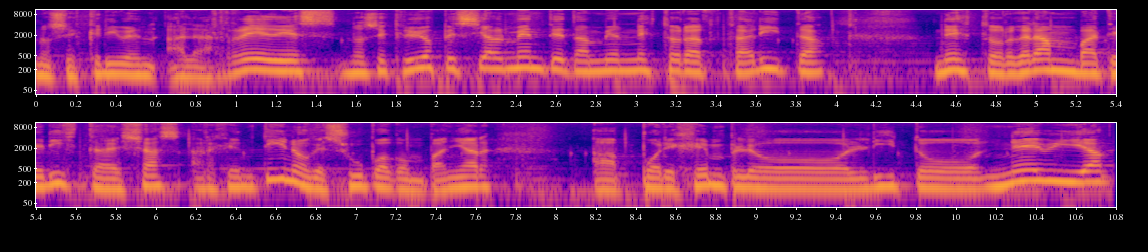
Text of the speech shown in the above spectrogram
nos escriben a las redes, nos escribió especialmente también Néstor Artarita, Néstor, gran baterista de jazz argentino que supo acompañar a, por ejemplo, Lito Nevia,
